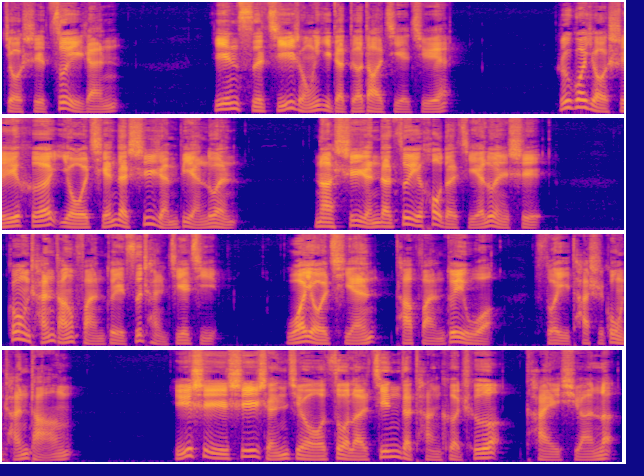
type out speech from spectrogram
就是罪人。因此极容易的得到解决。如果有谁和有钱的诗人辩论，那诗人的最后的结论是：共产党反对资产阶级，我有钱，他反对我，所以他是共产党。于是诗神就坐了金的坦克车凯旋了。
